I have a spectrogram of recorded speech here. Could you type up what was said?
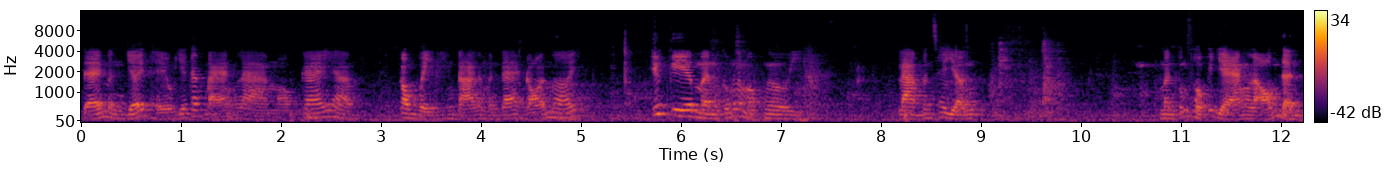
để mình giới thiệu với các bạn là một cái công việc hiện tại là mình đang đổi mới. Trước kia mình cũng là một người làm bên xây dựng. Mình cũng thuộc cái dạng là ổn định.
